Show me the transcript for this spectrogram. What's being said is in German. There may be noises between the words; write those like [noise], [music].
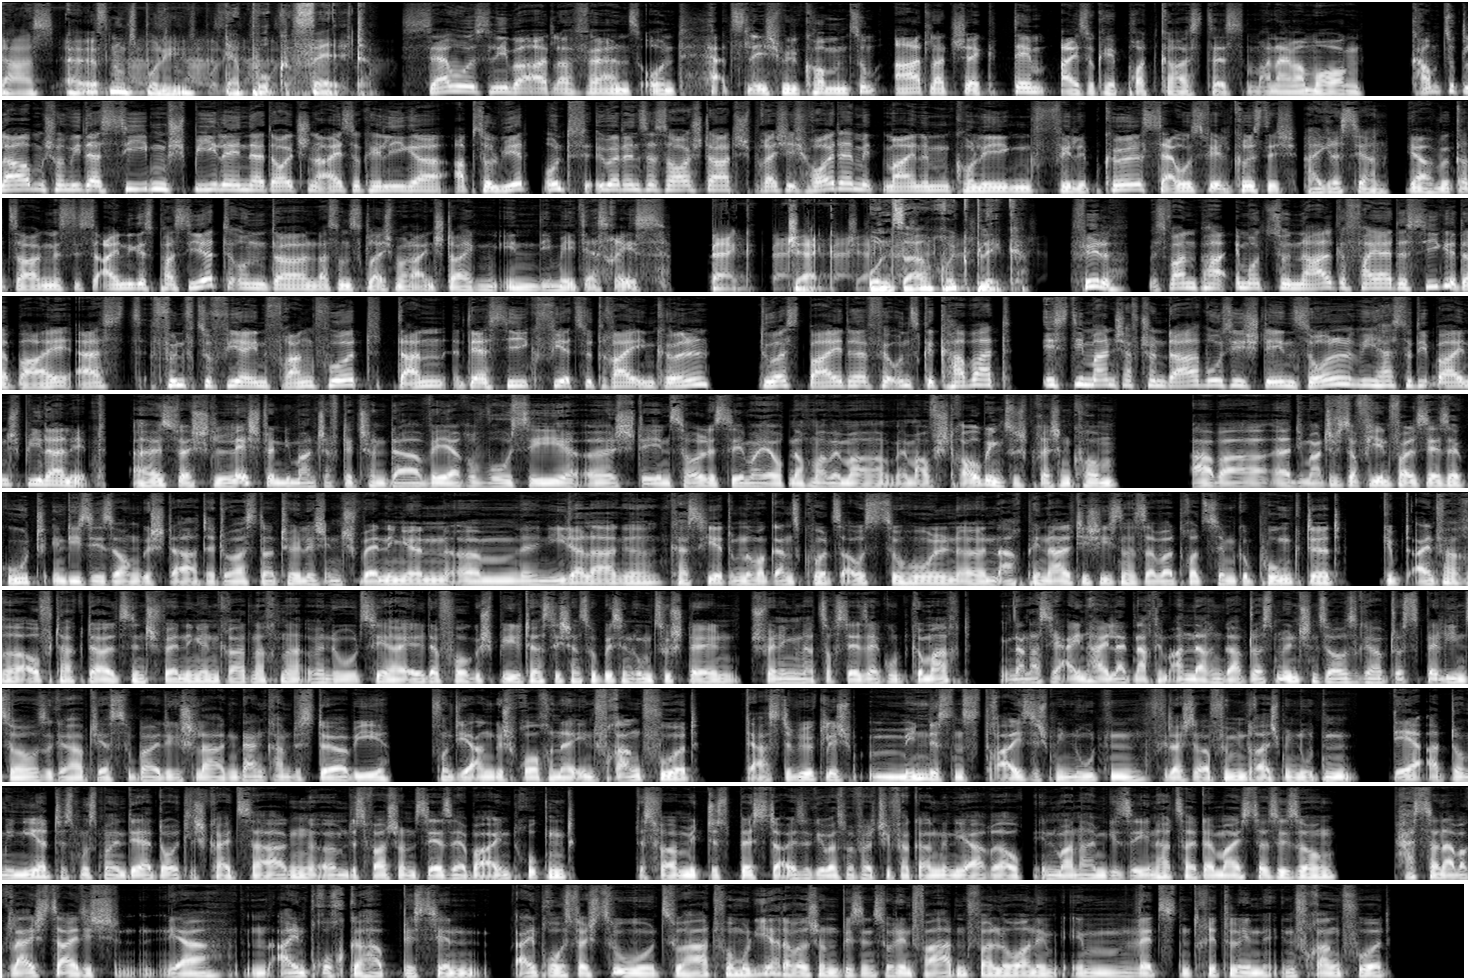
Das Eröffnungsbully. Der Puck fällt. Servus, liebe Adlerfans und herzlich willkommen zum Adlercheck, dem Eishockey-Podcast des Mannheimer Morgen. Kaum zu glauben, schon wieder sieben Spiele in der deutschen Eishockey-Liga absolviert. Und über den Saisonstart spreche ich heute mit meinem Kollegen Philipp Köhl. Servus, Phil, grüß dich. Hi, Christian. Ja, würde gerade sagen, es ist einiges passiert und da äh, lass uns gleich mal einsteigen in die Medias Res. Back, Jack. Unser Rückblick. Phil, es waren ein paar emotional gefeierte Siege dabei. Erst 5 zu 4 in Frankfurt, dann der Sieg 4 zu 3 in Köln. Du hast beide für uns gecovert. Ist die Mannschaft schon da, wo sie stehen soll? Wie hast du die beiden Spiele erlebt? Äh, es wäre schlecht, wenn die Mannschaft jetzt schon da wäre, wo sie äh, stehen soll. Das sehen wir ja auch nochmal, wenn wir, wenn wir auf Straubing zu sprechen kommen. Aber äh, die Mannschaft ist auf jeden Fall sehr, sehr gut in die Saison gestartet. Du hast natürlich in Schwenningen ähm, eine Niederlage kassiert, um nochmal ganz kurz auszuholen. Äh, nach Penaltyschießen hast du aber trotzdem gepunktet. Gibt einfache Auftakte als in Schwenningen, gerade nach einer, wenn du CHL davor gespielt hast, dich dann so ein bisschen umzustellen. Schwenningen hat's auch sehr, sehr gut gemacht. Und dann hast du ja ein Highlight nach dem anderen gehabt. Du hast München zu Hause gehabt, du hast Berlin zu Hause gehabt, die hast du beide geschlagen. Dann kam das Derby von dir angesprochene in Frankfurt da hast du wirklich mindestens 30 Minuten, vielleicht sogar 35 Minuten derart dominiert. Das muss man in der Deutlichkeit sagen. Ähm, das war schon sehr, sehr beeindruckend. Das war mit das beste Eishockey, was man vielleicht die vergangenen Jahre auch in Mannheim gesehen hat seit der Meistersaison. Hast dann aber gleichzeitig, ja, einen Einbruch gehabt, bisschen. Einbruch ist vielleicht zu, zu hart formuliert, aber schon ein bisschen so den Faden verloren im, im letzten Drittel in, in Frankfurt,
